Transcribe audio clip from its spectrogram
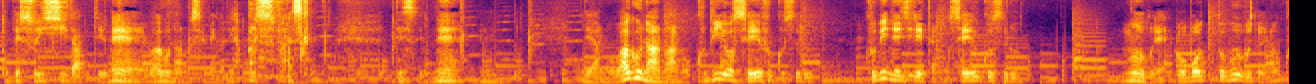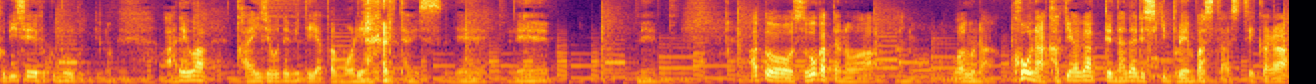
トペスイシーダっていうねワグナーの攻めが、ね、やっぱり素晴らしかったですよね。うんであのワグナーのあの首を征服する。首ねじれたのを征服する。ムーブね。ロボットムーブというの。首征服ムーブっていうの。あれは会場で見てやっぱ盛り上がりたいですね。ね。ね。あとすごかったのはあのワグナーコーナー駆け上がって雪崩式ブレーンバスターしてから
